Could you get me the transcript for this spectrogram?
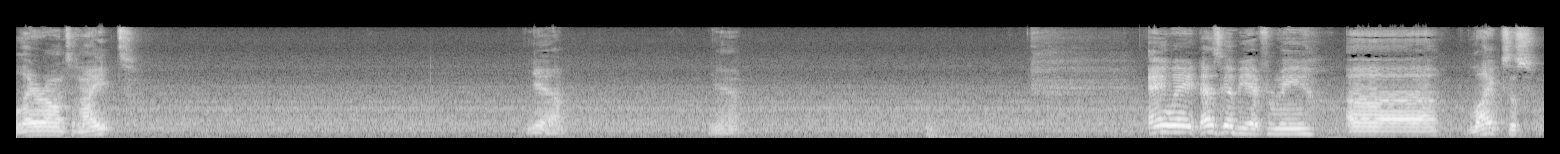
later on tonight. Yeah. Yeah. Anyway, that's gonna be it for me. Uh, like, subscribe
